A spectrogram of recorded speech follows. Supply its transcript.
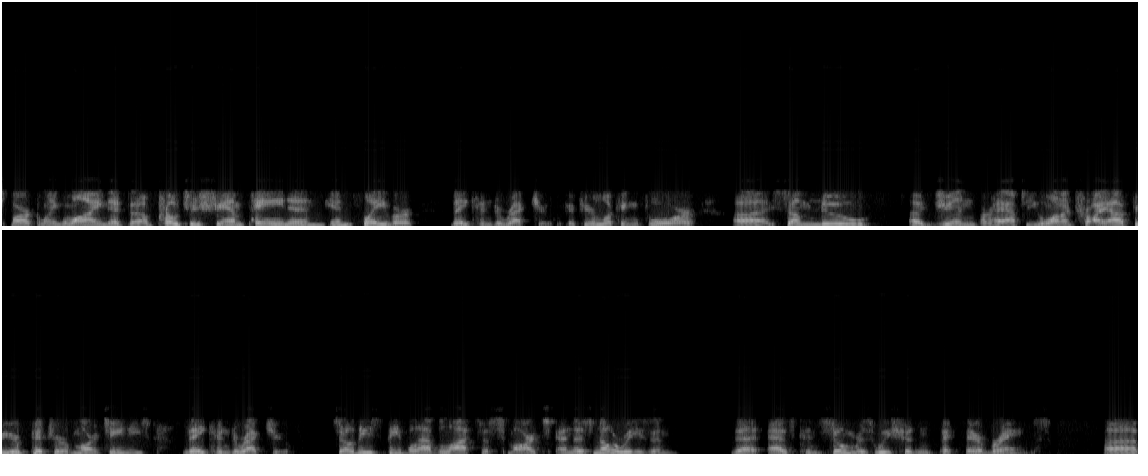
sparkling wine that uh, approaches champagne in, in flavor, they can direct you. If you're looking for uh, some new uh, gin, perhaps, you want to try out for your pitcher of martinis, they can direct you. So these people have lots of smarts, and there's no reason that as consumers we shouldn't pick their brains. Uh,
